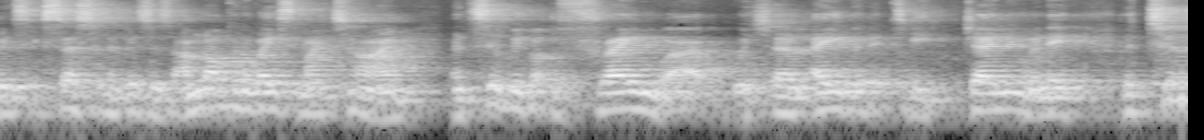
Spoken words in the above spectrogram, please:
been successful in business. I'm not going to waste my time until we've got the framework which enabled it to be genuinely. The too,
